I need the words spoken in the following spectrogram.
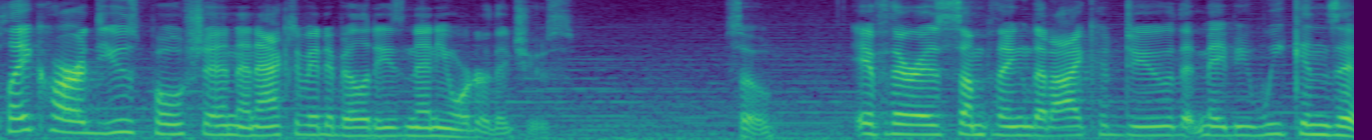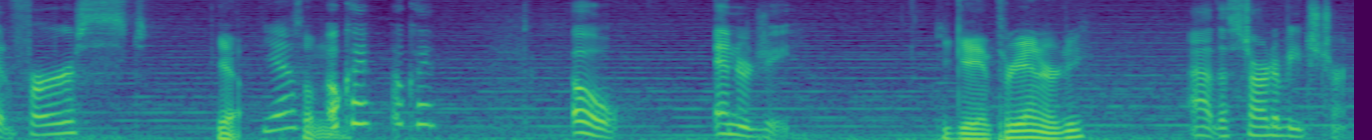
Play cards, use potion, and activate abilities in any order they choose. So if there is something that I could do that maybe weakens it first. Yeah. Yeah. something. Okay, okay. Oh, energy You gain three energy. at the start of each turn.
